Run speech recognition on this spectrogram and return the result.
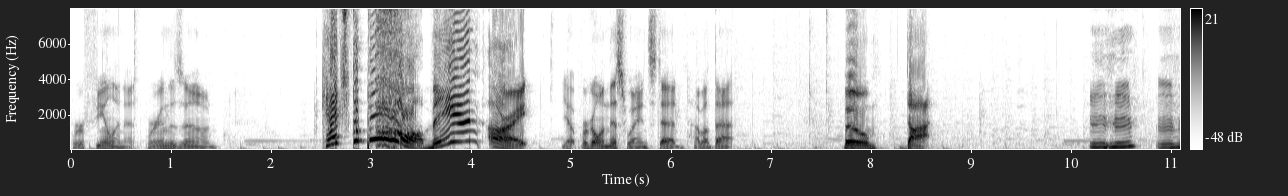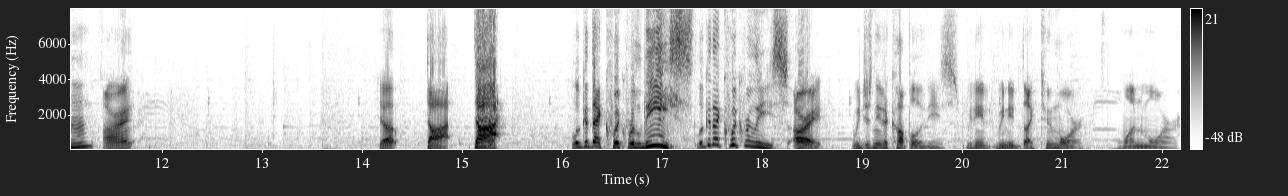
we're feeling it. We're in the zone. Catch the ball, man! All right. Yep, we're going this way instead. How about that? Boom. Dot. Mm-hmm. Mm-hmm. All right. Yep. Dot. Dot. Look at that quick release. Look at that quick release. All right. We just need a couple of these. We need we need like two more. One more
